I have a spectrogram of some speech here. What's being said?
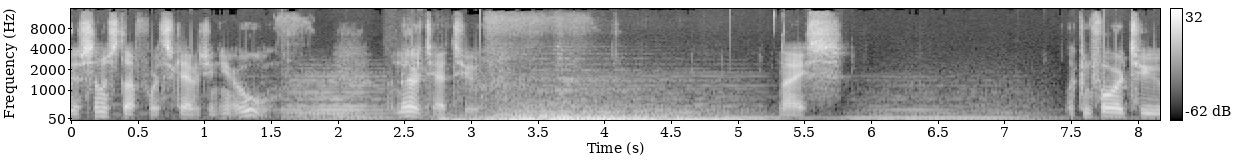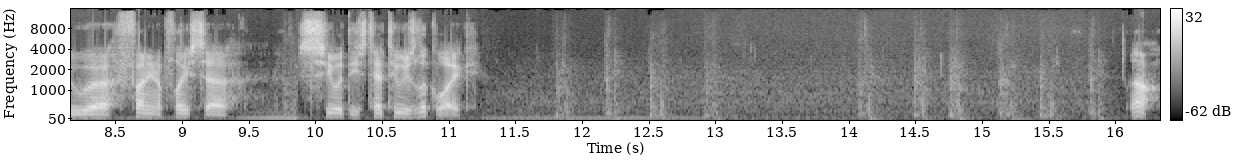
There's some stuff worth scavenging here. Ooh, another tattoo. Nice. Looking forward to uh, finding a place to see what these tattoos look like. Oh,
